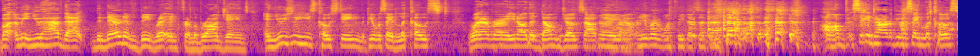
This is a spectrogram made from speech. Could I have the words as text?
But I mean, you have that. The narrative is being written for LeBron James, and usually he's coasting. The people say Lacoste, whatever. You know the dumb jokes out there. You know, He read one tweet that said that. I'm I'm sick and tired of people saying Lacoste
